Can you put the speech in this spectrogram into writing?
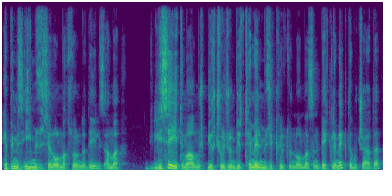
hepimiz iyi müzisyen olmak zorunda değiliz ama lise eğitimi almış bir çocuğun bir temel müzik kültürünün olmasını beklemek de bu çağda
